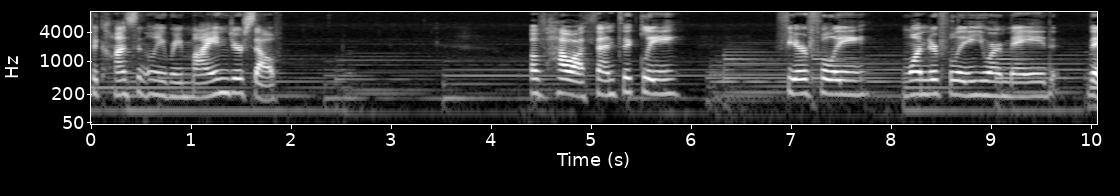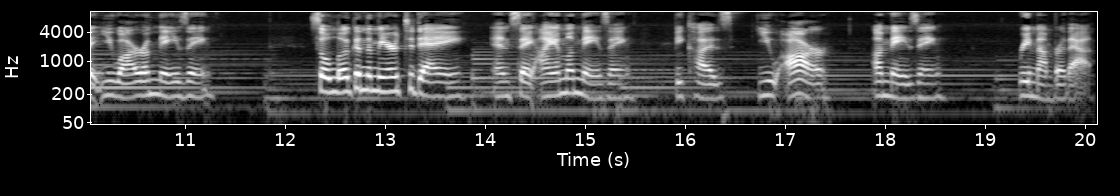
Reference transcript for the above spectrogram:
to constantly remind yourself of how authentically, fearfully, wonderfully you are made, that you are amazing. So look in the mirror today and say, I am amazing because you are amazing. Remember that.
